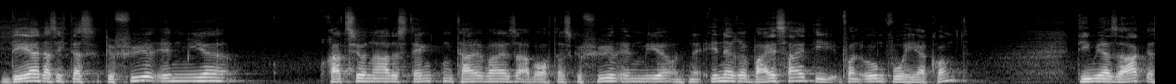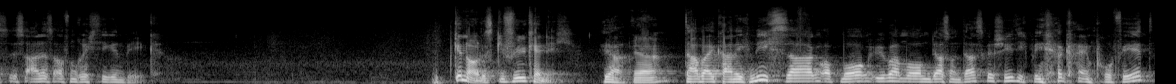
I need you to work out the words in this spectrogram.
der, dass ich das Gefühl in mir, rationales Denken teilweise, aber auch das Gefühl in mir und eine innere Weisheit, die von irgendwo herkommt, die mir sagt, es ist alles auf dem richtigen Weg. Genau, das Gefühl kenne ich. Ja. ja. Dabei kann ich nicht sagen, ob morgen, übermorgen das und das geschieht. Ich bin ja kein Prophet.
